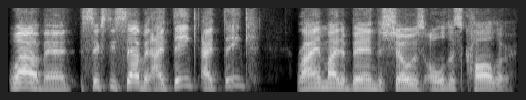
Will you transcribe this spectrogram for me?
Wow, man. 67. I think I think Ryan might have been the show's oldest caller,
